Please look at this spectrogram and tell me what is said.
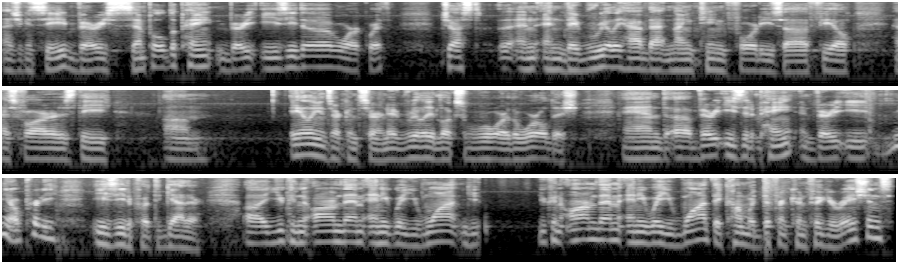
as you can see, very simple to paint, very easy to work with. Just and and they really have that 1940s uh, feel as far as the um, aliens are concerned. It really looks War the Worldish, and uh, very easy to paint and very e you know pretty easy to put together. Uh, you can arm them any way you want. You, you can arm them any way you want. They come with different configurations.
